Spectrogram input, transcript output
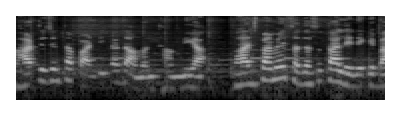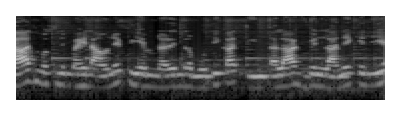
भारतीय जनता पार्टी का दामन थाम लिया। भाजपा में सदस्यता लेने के बाद मुस्लिम महिलाओं ने पीएम नरेंद्र मोदी का तीन तलाक बिल लाने के लिए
